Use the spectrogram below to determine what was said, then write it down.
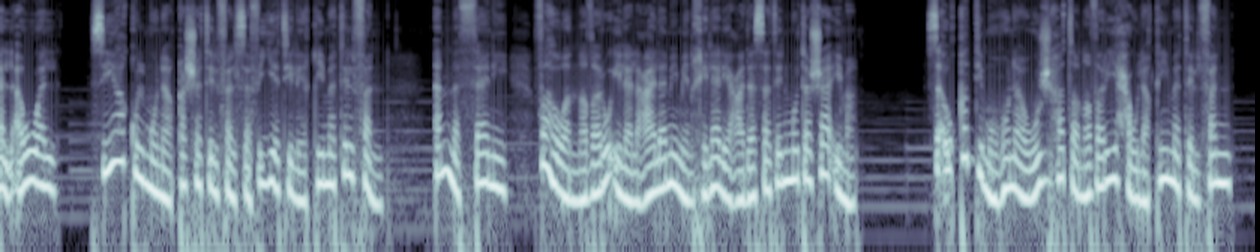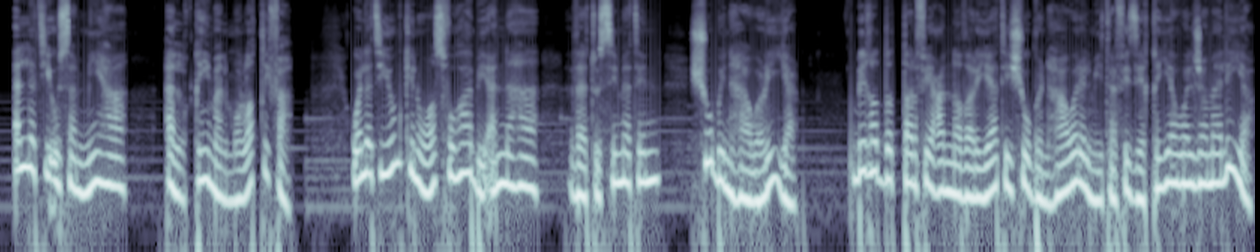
الأول سياق المناقشة الفلسفية لقيمة الفن. أما الثاني فهو النظر إلى العالم من خلال عدسة متشائمة. سأقدم هنا وجهة نظري حول قيمة الفن التي أسميها القيمة الملطفة والتي يمكن وصفها بأنها ذات سمة شوبنهاورية بغض الطرف عن نظريات شوبنهاور الميتافيزيقية والجمالية.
